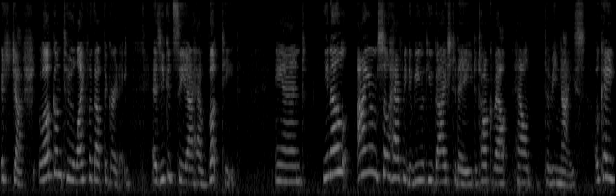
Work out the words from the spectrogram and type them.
it's Josh. Welcome to Life Without the Great A. As you can see, I have buck teeth. And, you know, I am so happy to be with you guys today to talk about how to be nice. Okay?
